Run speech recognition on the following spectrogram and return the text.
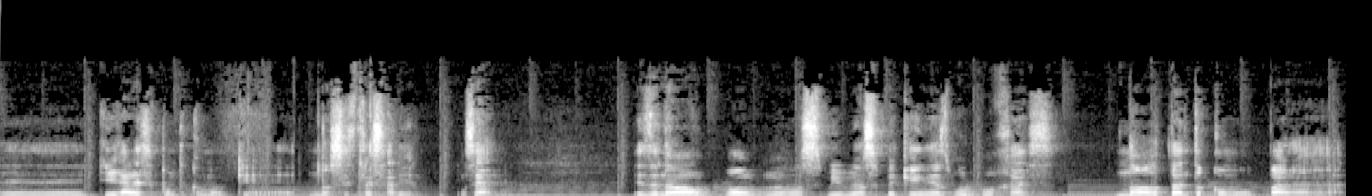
eh, llegar a ese punto como que nos estresaría. O sea, es de nuevo, volvemos, vivimos en pequeñas burbujas, no tanto como para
